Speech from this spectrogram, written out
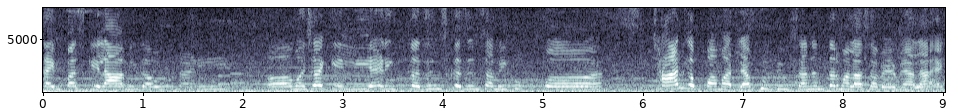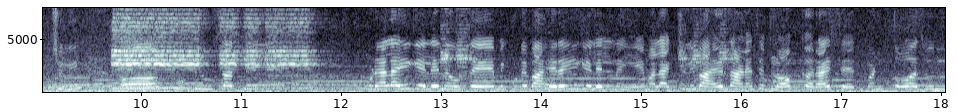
टाइमपास केला आम्ही जाऊन आणि मजा केली आणि कझन्स कझन्स आम्ही खूप छान गप्पा मारल्या. खूप दिवसानंतर मला असा वेळ मिळाला ॲक्च्युली खूप दिवसात मी पुण्यालाही गेले नव्हते. मी कुठे बाहेरही गेलेले नाही आहे मला ॲक्च्युली बाहेर जाण्याचे ब्लॉग करायचे आहेत पण तो अजून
